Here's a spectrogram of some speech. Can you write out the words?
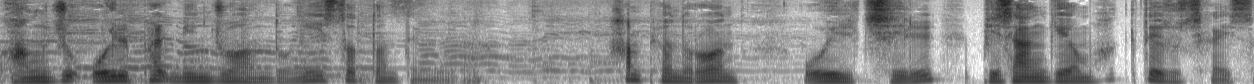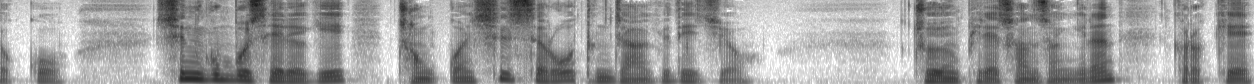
광주 5.18 민주화 운동이 있었던 때입니다. 한편으론 5.17 비상계엄 확대 조치가 있었고 신군부 세력이 정권 실세로 등장하게 되지요. 조용필의 전성기는 그렇게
